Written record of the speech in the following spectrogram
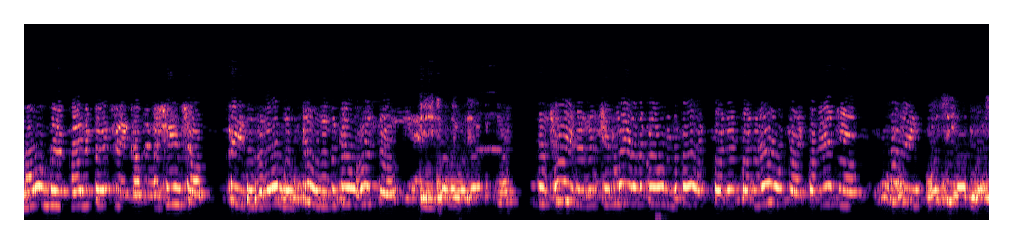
Mountain Manufacturing Company, machine shop. Can you tell me what happened to and she's on the ground in the the, the the. What's the address?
